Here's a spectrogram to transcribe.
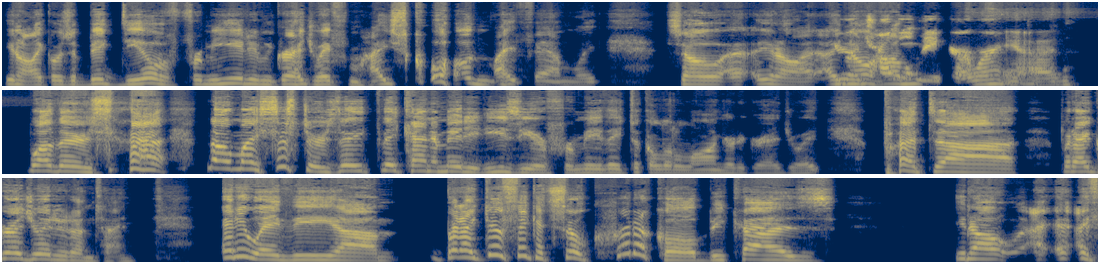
You know, like it was a big deal for me to even graduate from high school in my family. So, uh, you know, I, I You're know a troublemaker, how, weren't you? Ed? Well, there's no, my sisters, they, they kind of made it easier for me. They took a little longer to graduate, but, uh, but I graduated on time. Anyway, the, um, but I do think it's so critical because, you know, I, I,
